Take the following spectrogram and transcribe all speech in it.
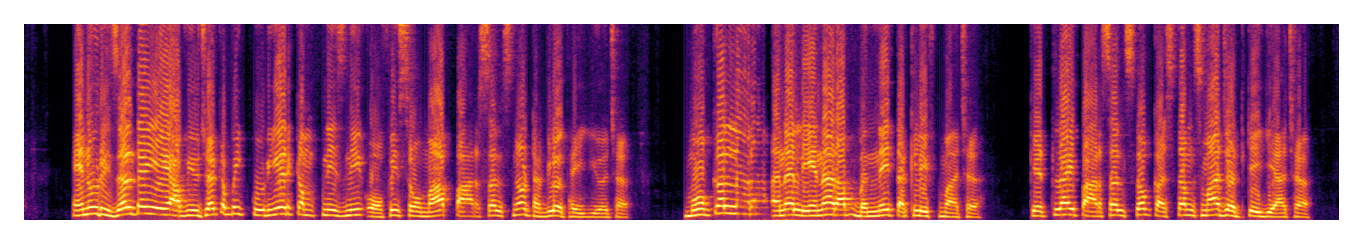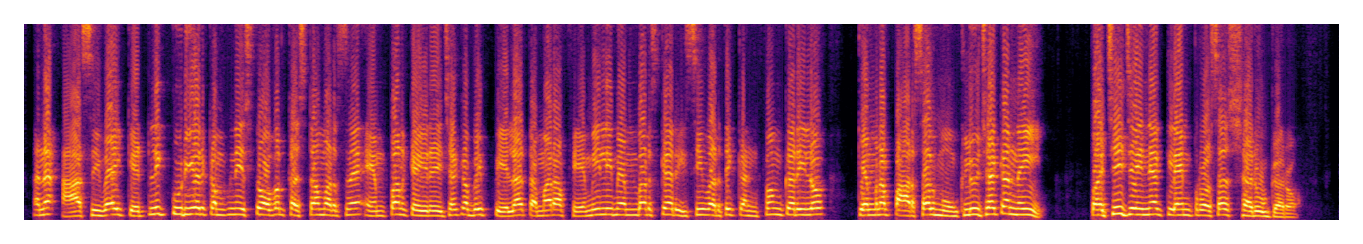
એનું રિઝલ્ટ એ આવ્યું છે કે ભાઈ કુરિયર કંપનીઝની ઓફિસોમાં પાર્સલ્સનો ઢગલો થઈ ગયો છે. મોકલનારા અને લેનારા બંને તકલીફમાં છે. કેટલાય પાર્સલ્સ તો કસ્ટમ્સમાં જ અટકી ગયા છે. અને આ સિવાય કેટલીક કુરિયર કંપનીઝ તો હવે કસ્ટમર્સને એમ પણ કહી રહી છે કે ભાઈ પેલા તમારા ફેમિલી મેમ્બર્સ કે રિસીવરથી કન્ફર્મ કરી લો કે એમને પાર્સલ મોકલ્યું છે કે નહીં. પછી જઈને ક્લેમ પ્રોસેસ શરૂ કરો.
